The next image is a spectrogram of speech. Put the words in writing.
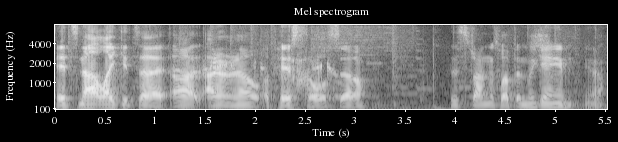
It's not like it's a uh, I don't know a pistol, so the strongest weapon in the game. You know.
